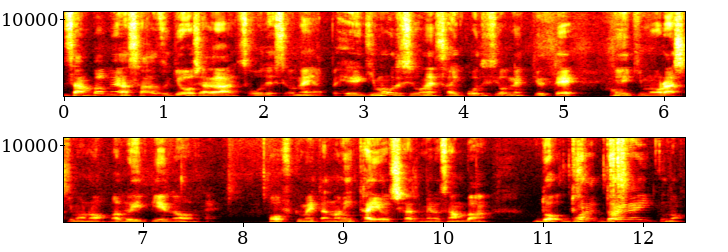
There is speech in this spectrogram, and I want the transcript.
3番目は SARS 業者がそうですよね。やっぱ兵器網ですよね。最高ですよね。って言って兵器網らしきもの、まあ、VPN をを含めたのに対応し始める3番。どどれどれがいくの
